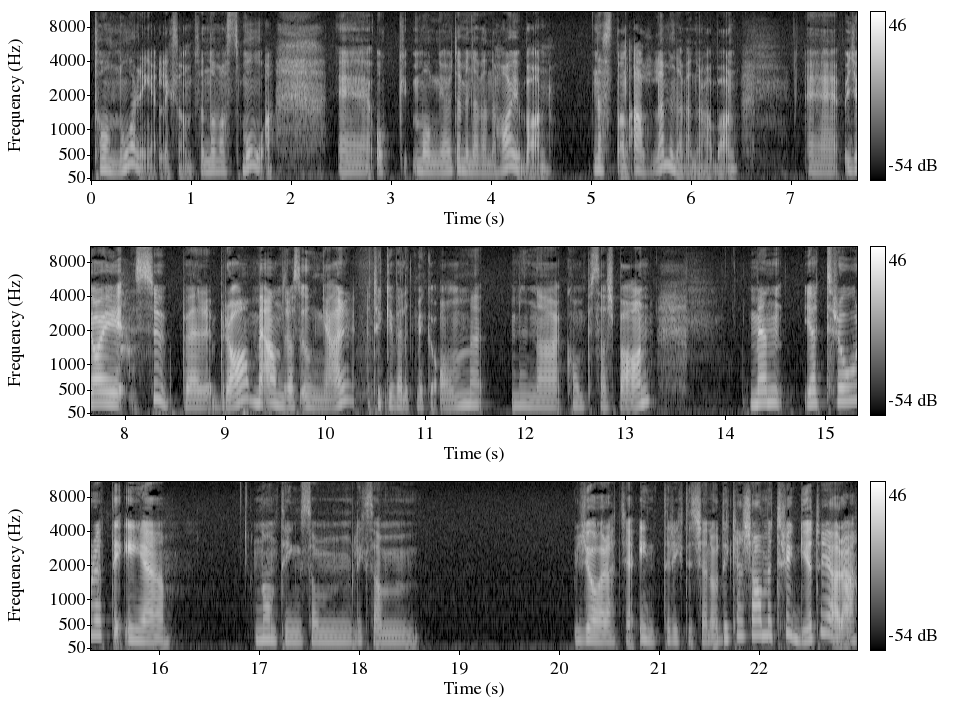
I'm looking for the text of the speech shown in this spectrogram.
tonåringar, liksom. sen de var små. Eh, och många av mina vänner har ju barn. Nästan alla mina vänner har barn. Eh, jag är superbra med andras ungar. Jag tycker väldigt mycket om mina kompisars barn. Men jag tror att det är någonting som liksom gör att jag inte riktigt känner, och det kanske har med trygghet att göra.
